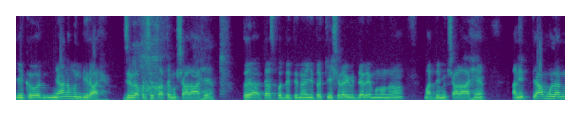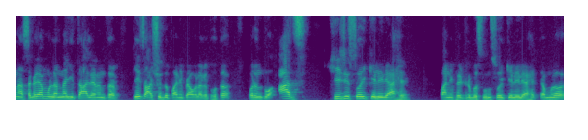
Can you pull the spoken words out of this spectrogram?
एक ज्ञान मंदिर आहे. जिल्हा परिषद प्राथमिक शाळा आहे. तर त्याच पद्धतीनं इथं केशराई विद्यालय म्हणून माध्यमिक शाळा आहे. आणि त्या मुलांना सगळ्या मुलांना इथं आल्यानंतर तेच अशुद्ध पाणी प्यावं लागत होतं. परंतु आज ही जी सोय केलेली आहे पाणी फिल्टर बसवून सोय केलेली आहे त्यामुळं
